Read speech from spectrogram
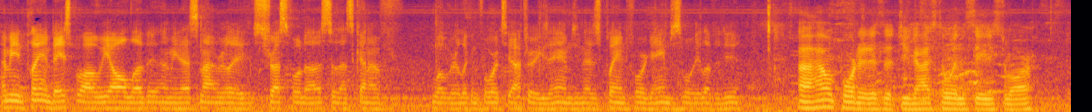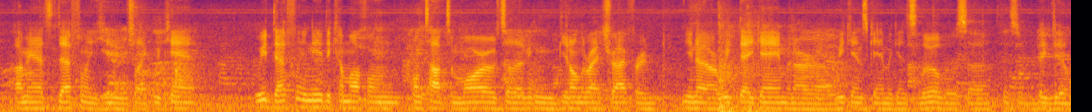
I mean, playing baseball, we all love it. I mean, that's not really stressful to us, so that's kind of what we're looking forward to after exams. You know, just playing four games is what we love to do. Uh, how important is it to you guys to win the series tomorrow? I mean, it's definitely huge. Like, we can't, we definitely need to come off on, on top tomorrow so that we can get on the right track for, you know, our weekday game and our uh, weekends game against Louisville. So it's a big deal.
